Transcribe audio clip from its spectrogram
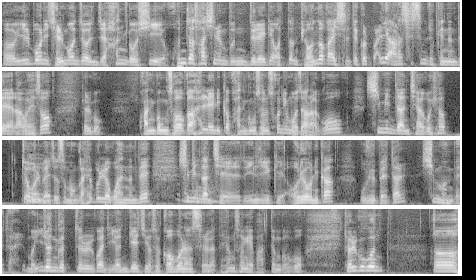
어, 일본이 제일 먼저 이제 한 것이 혼자 사시는 분들에게 어떤 변화가 있을 때 그걸 빨리 알아챘으면 좋겠는데라고 해서 결국 관공서가 할래니까 관공서는 손이 모자라고 시민단체하고 협 정을 네. 맺어서 뭔가 해보려고 했는데 시민단체도 일일이 어려우니까 우유 배달, 신문 배달 뭐 이런 것들과 이제 연계지어서 거버넌스를 갖다 형성해 봤던 거고 결국은 어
